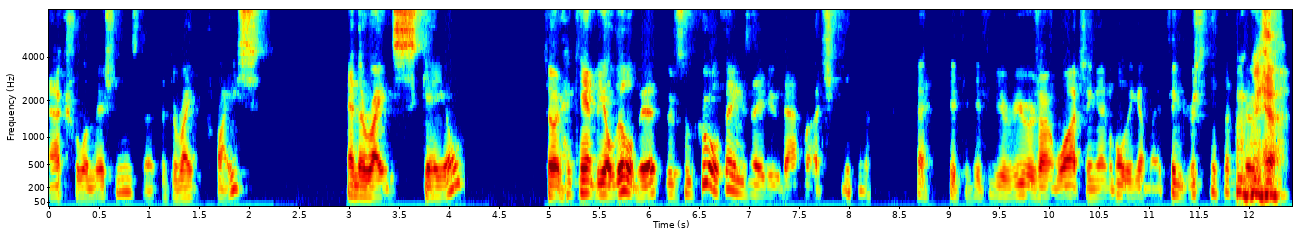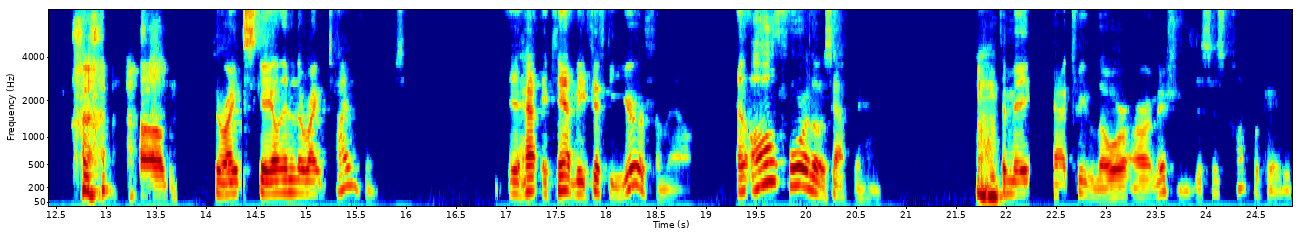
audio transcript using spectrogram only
actual emissions at the right price and the right scale so it can't be a little bit. There's some cool things they do that much. if, if, your viewers aren't watching, I'm holding up my fingers. yeah. um, the right scale and the right time frames. It, ha- it can't be 50 years from now. And all four of those have to happen mm-hmm. to make actually lower our emissions. This is complicated.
